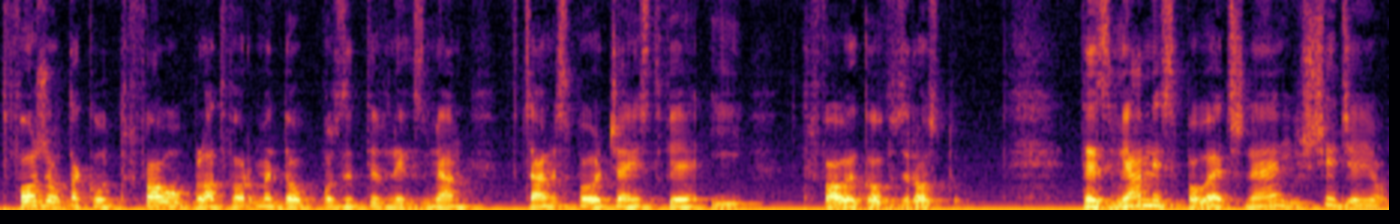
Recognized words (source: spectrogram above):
tworzą taką trwałą platformę do pozytywnych zmian w całym społeczeństwie i trwałego wzrostu. Te zmiany społeczne już się dzieją,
